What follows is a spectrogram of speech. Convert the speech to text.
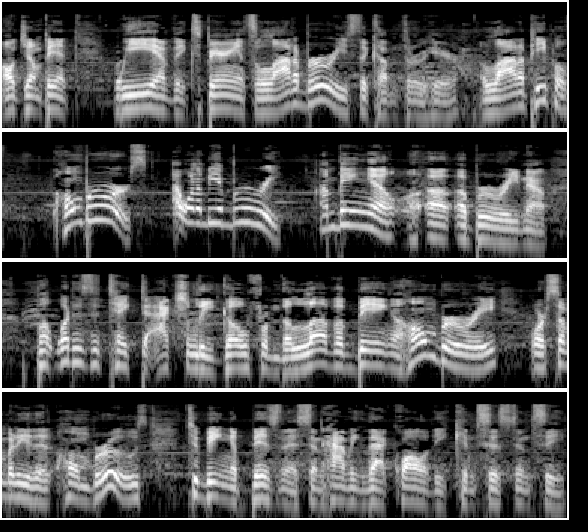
I'll jump in. We have experienced a lot of breweries that come through here. A lot of people, home brewers. I want to be a brewery. I'm being a, a, a brewery now. But what does it take to actually go from the love of being a home brewery or somebody that home brews to being a business and having that quality consistency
